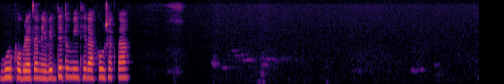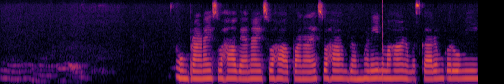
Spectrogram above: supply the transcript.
गुळ खोबऱ्याचा नैवेद्य तुम्ही इथे दाखवू शकता. ओम प्राणाय स्वहा व्यानाय स्वहा अपानाय स्वहा ब्रह्मणे नमहा नमस्कारम करोमी.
